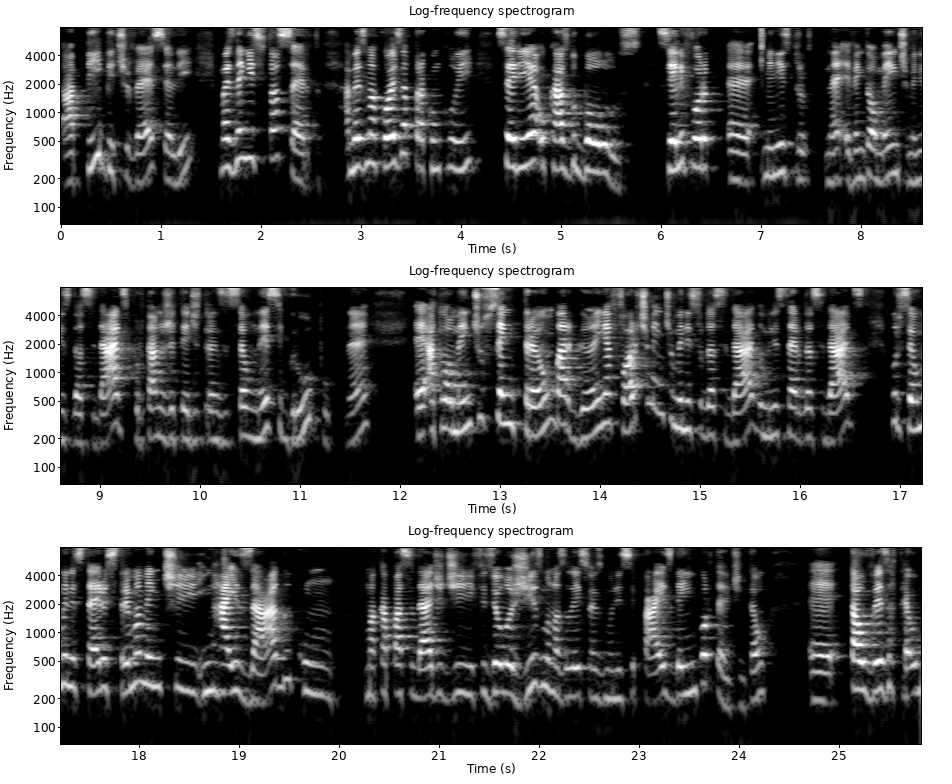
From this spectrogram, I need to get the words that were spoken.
a PIB tivesse ali, mas nem isso está certo. A mesma coisa, para concluir, seria o caso do Boulos. Se ele for é, ministro, né, eventualmente ministro das cidades, por estar no GT de transição nesse grupo, né, é, atualmente, o Centrão barganha fortemente o ministro da cidade, o Ministério das Cidades, por ser um ministério extremamente enraizado, com uma capacidade de fisiologismo nas eleições municipais bem importante. Então, é, talvez até o,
